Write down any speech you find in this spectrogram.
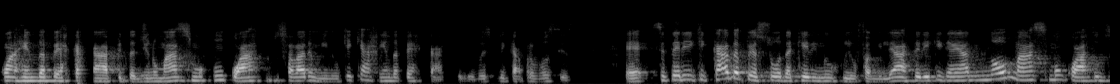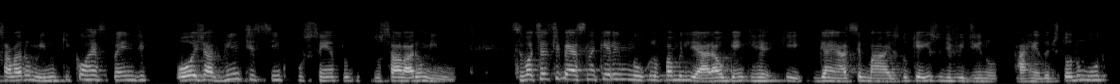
com a renda per capita de no máximo um quarto do salário mínimo. O que é a renda per capita? Vou explicar para vocês. É, você teria que, cada pessoa daquele núcleo familiar teria que ganhar no máximo um quarto do salário mínimo, que corresponde hoje a 25% do salário mínimo. Se você tivesse naquele núcleo familiar alguém que, que ganhasse mais do que isso, dividindo a renda de todo mundo,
